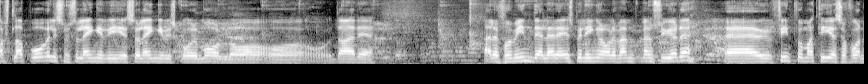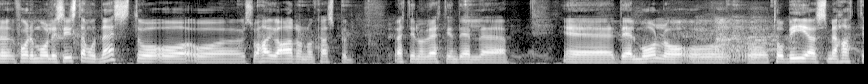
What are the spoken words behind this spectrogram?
avslappet over, liksom, så lenge vi, så lenge vi skårer mål. Og, og, og der er eller For min del det, spiller ingen rolle hvem, hvem som gjør det. Eh, fint for Mathias å få det, få det siste mot Nest, og, og, og så har jo Aron og Kasper vært involvert i en del, eh, del mål. Og, og, og Tobias med hat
